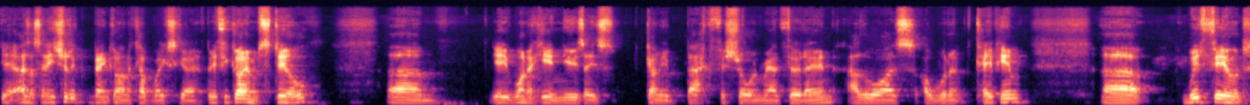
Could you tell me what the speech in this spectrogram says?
yeah. As I said, he should have been gone a couple weeks ago. But if you got him still, um, yeah, you want to hear news. He's going to be back for sure in round 13. Otherwise, I wouldn't keep him. Uh, Whitfield,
